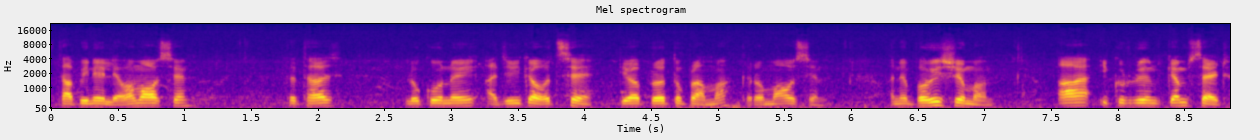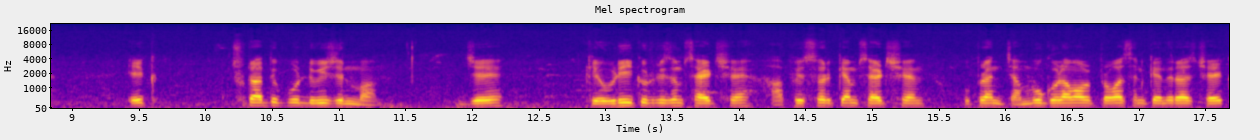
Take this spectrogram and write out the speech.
સ્થાપીને લેવામાં આવશે તથા લોકોને આજીવિકા વધશે તેવા પ્રયત્નો પણ આમાં કરવામાં આવશે. અને ભવિષ્યમાં આ ઇકોટુરિઝમ કેમ્પ સાઇટ એક છોટાઉદેપુર ડિવિઝનમાં, જે કેવડી ઇકોટુરિઝમ સાઇટ છે, હાફેશ્વર કેમ્પ સાઇટ છે, ઉપરાંત જાંબુઘોડામાં પ્રવાસન કેન્દ્ર છે એક.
